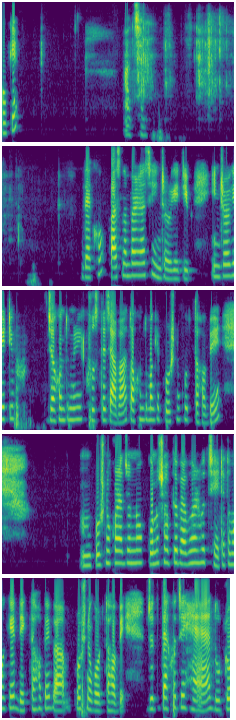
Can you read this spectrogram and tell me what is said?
ওকে? আচ্ছা। দেখো, পাঁচ নম্বরে আছে ইন্টারোগেটিভ ইন্টারোগেটিভ যখন তুমি খুঁজতে যাবা, তখন তোমাকে প্রশ্ন করতে হবে প্রশ্ন করার জন্য কোন শব্দ ব্যবহার হচ্ছে, এটা তোমাকে দেখতে হবে বা প্রশ্ন করতে হবে। যদি দেখো যে হ্যাঁ দুটো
